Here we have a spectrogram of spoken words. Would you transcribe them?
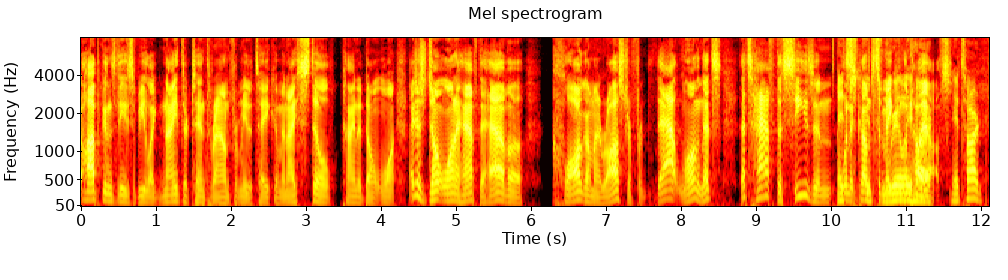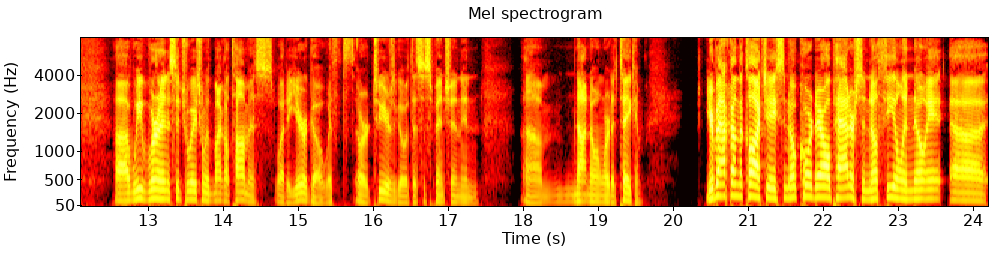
Hopkins needs to be like ninth or tenth round for me to take him, and I still kind of don't want. I just don't want to have to have a clog on my roster for that long. That's that's half the season when it comes to making really the hard. playoffs. It's hard. Uh, we were in a situation with Michael Thomas what a year ago with or two years ago with the suspension and um, not knowing where to take him. You're back on the clock, Jason. No Cordarrelle Patterson, no Thielen, no uh,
